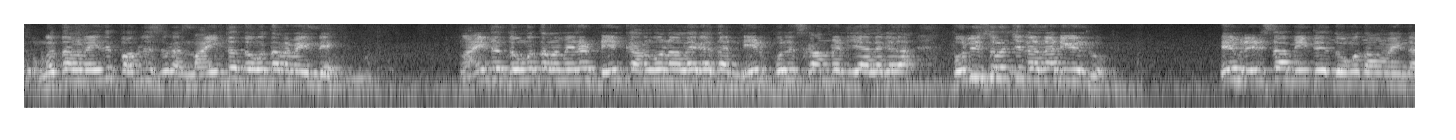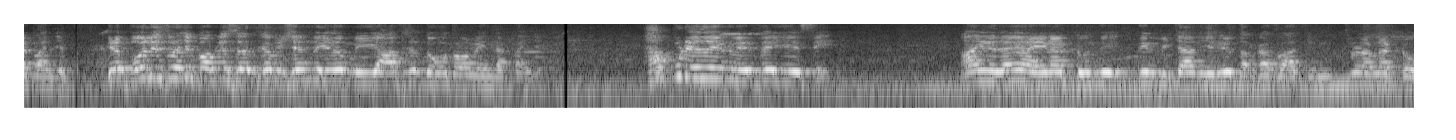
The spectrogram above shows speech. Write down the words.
దొంగతనం అయింది పబ్లిసిటీ నా ఇంట్లో దొంగతనం అయింది నా ఇంట్లో దొంగతనం అయినట్టు నేను కనుగొనాలి కదా నేను పోలీస్ కంప్లైంట్ చేయాలి కదా. పోలీసులు వచ్చి నన్ను అడిగిండ్రు. ఏం రెడ్డి సార్ మీ ఇంట్లో దొంగతనం అయిందట అని చెప్పి. ఇక్కడ పోలీసులు వచ్చి పబ్లిక్ సర్వీస్ కమిషన్ ఏదో మీ ఆఫీసులో దొంగతనం అయిందట అని చెప్పి. అప్పుడు ఏదో ఈయన వెరిఫై చేసి ఆయన నిజంగా అయినట్టుంది దీని విచారణ జరిగి దరఖాస్తు రాసి మిత్రుడు అన్నట్టు.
